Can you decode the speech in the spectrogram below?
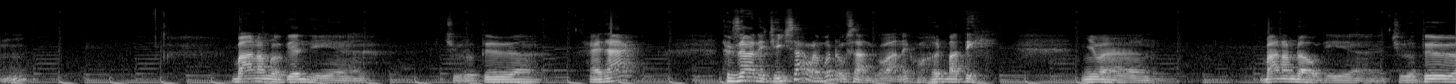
Ừ. 3 năm đầu tiên thì à, chủ đầu tư à, khai thác. Thực ra thì chính xác là bất động sản của bạn ấy khoảng hơn 3 tỷ. Nhưng mà 3 năm đầu thì chủ đầu tư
